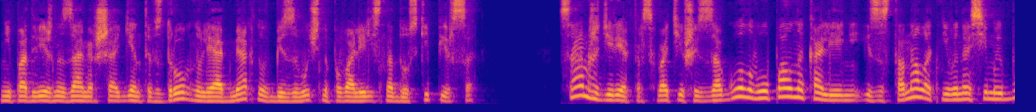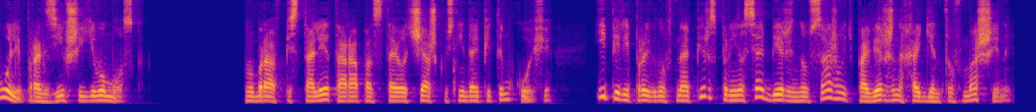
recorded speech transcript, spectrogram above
Неподвижно замершие агенты вздрогнули и, обмякнув, беззвучно повалились на доски пирса. Сам же директор, схватившись за голову, упал на колени и застонал от невыносимой боли, пронзившей его мозг. Убрав пистолет, араб отставил чашку с недопитым кофе и, перепрыгнув на пирс, принялся бережно усаживать поверженных агентов в машины.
